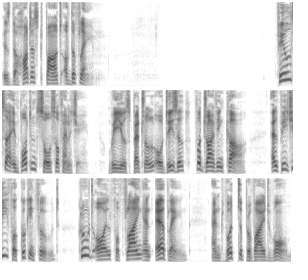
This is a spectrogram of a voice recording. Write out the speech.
is the hottest part of the flame. Fuels are important source of energy. We use petrol or diesel for driving car, LPG for cooking food, crude oil for flying an airplane, and wood to provide warmth.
